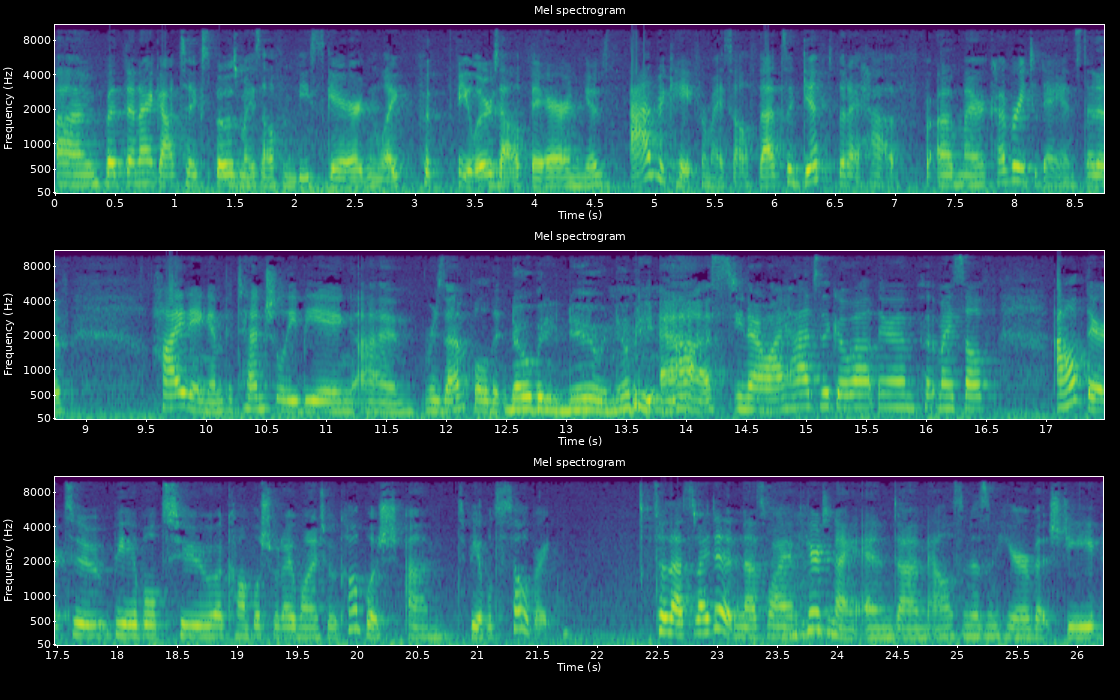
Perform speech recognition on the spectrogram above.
Um, but then I got to expose myself and be scared and like put feelers out there and you know, advocate for myself. That's a gift that I have of my recovery today instead of hiding and potentially being um, resentful that nobody knew and nobody asked. You know, I had to go out there and put myself out there to be able to accomplish what I wanted to accomplish, um, to be able to celebrate. So that's what I did, and that's why I'm here tonight. And um, Allison isn't here, but she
